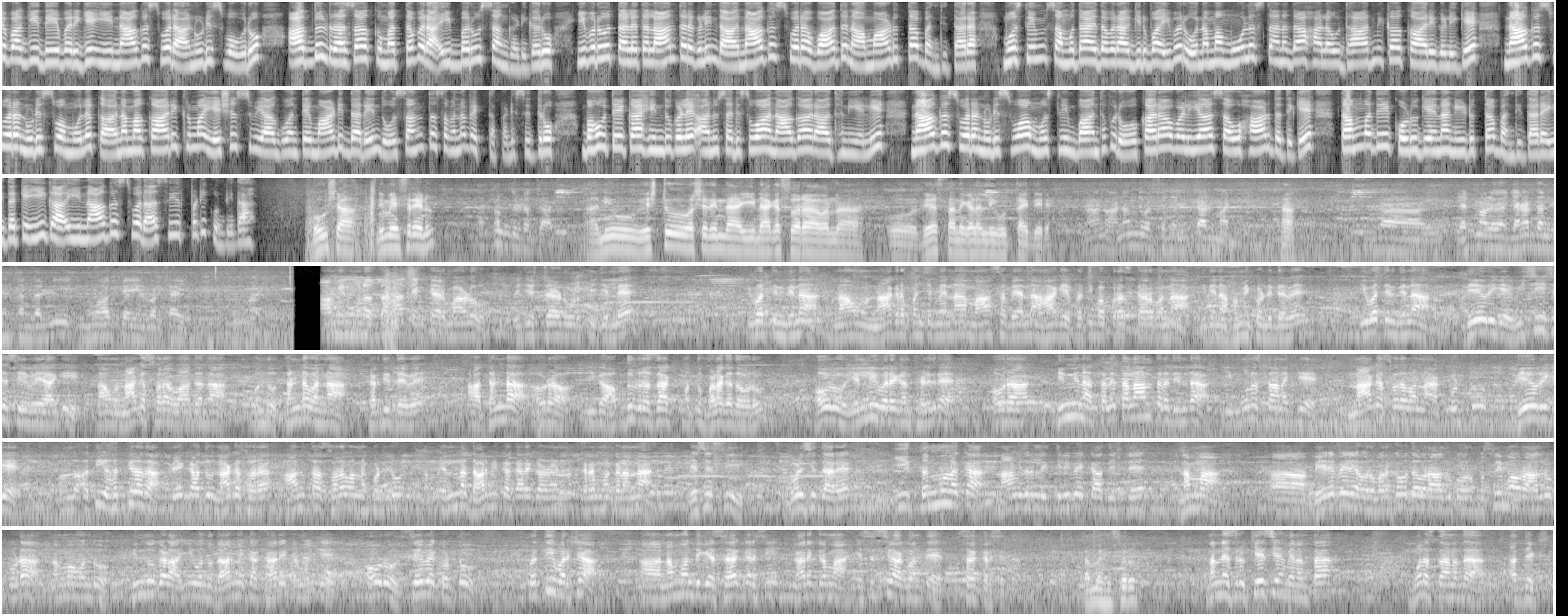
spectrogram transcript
ವಿಶೇಷವಾಗಿ ದೇವರಿಗೆ ಈ ನಾಗಸ್ವರ ನುಡಿಸುವವರು ಅಬ್ದುಲ್ ರಜಾಕ್ ಮತ್ತವರ ಇಬ್ಬರು ಸಂಗಡಿಗರು. ಇವರು ತಲೆತಲಾಂತರಗಳಿಂದ ನಾಗಸ್ವರ ವಾದನ ಮಾಡುತ್ತಾ ಬಂದಿದ್ದಾರೆ. ಮುಸ್ಲಿಂ ಸಮುದಾಯದವರಾಗಿರುವ ಇವರು ನಮ್ಮ ಮೂಲಸ್ಥಾನದ ಹಲವು ಧಾರ್ಮಿಕ ಕಾರ್ಯಗಳಿಗೆ ನಾಗಸ್ವರ ನುಡಿಸುವ ಮೂಲಕ ನಮ್ಮ ಕಾರ್ಯಕ್ರಮ ಯಶಸ್ವಿಯಾಗುವಂತೆ ಮಾಡಿದ್ದಾರೆ ಎಂದು ಸಂತಸವನ್ನು ವ್ಯಕ್ತಪಡಿಸಿದರು. ಬಹುತೇಕ ಹಿಂದೂಗಳೇ ಅನುಸರಿಸುವ ನಾಗಾರಾಧನೆಯಲ್ಲಿ ನಾಗಸ್ವರ ನುಡಿಸುವ ಮುಸ್ಲಿಂ ಬಾಂಧವರು ಕರಾವಳಿಯ ಸೌಹಾರ್ದತೆಗೆ ತಮ್ಮದೇ ಕೊಡುಗೆಯನ್ನು ನೀಡುತ್ತಾ ಬಂದಿದ್ದಾರೆ. ಇದಕ್ಕೆ ಈಗ ಈ ನಾಗಸ್ವರ ಸೇರ್ಪಡೆಗೊಂಡಿದೆ. ಬಹುಶಃ ನಿಮ್ಮ ಹೆಸರೇನು? ನೀವು ಎಷ್ಟು ವರ್ಷದಿಂದ ಈ ನಾಗಸ್ವರವನ್ನ ದೇವಸ್ಥಾನಗಳಲ್ಲಿ ಓದ್ತಾ ಇದ್ದೀರಿ? ನಾನು ಹನ್ನೊಂದು ವರ್ಷದಲ್ಲಿ ಚಾಲು ಮಾಡಿದ್ದೆ. ಹಾಂ. ಈಗ ಯಜ್ಮಾಳ ಜನಾರ್ದನ ದೇವಸ್ಥಾನದಲ್ಲಿ ಮೂವತ್ತೈದು ವರ್ಷ ಆಯಿತು. ಆಮೇಲೆ ಆಮೀನ್ ಮೂಲಸ್ಥಾನ ತೆಂಕರ್ಮಾಳು ರಿಜಿಸ್ಟರ್ಡ್ ಉಡುಪಿ ಜಿಲ್ಲೆ. ಇವತ್ತಿನ ದಿನ ನಾವು ನಾಗರ ಪಂಚಮಿಯನ್ನು, ಮಹಾಸಭೆಯನ್ನು ಹಾಗೆ ಪ್ರತಿಭಾ ಪುರಸ್ಕಾರವನ್ನು ಈ ದಿನ ಹಮ್ಮಿಕೊಂಡಿದ್ದೇವೆ. ಇವತ್ತಿನ ದಿನ ದೇವರಿಗೆ ವಿಶೇಷ ಸೇವೆಯಾಗಿ ನಾವು ನಾಗಸ್ವರವಾದನ ಒಂದು ತಂಡವನ್ನು ಕರೆದಿದ್ದೇವೆ. ಆ ತಂಡ ಅವರ ಈಗ ಅಬ್ದುಲ್ ರಜಾಕ್ ಮತ್ತು ಬಳಗದವರು. ಅವರು ಎಲ್ಲಿವರೆಗೆ ಅಂತ ಹೇಳಿದರೆ ಅವರ ಹಿಂದಿನ ತಲೆತಲಾಂತರದಿಂದ ಈ ಮೂಲಸ್ಥಾನಕ್ಕೆ ನಾಗಸ್ವರವನ್ನು ಕೊಟ್ಟು ದೇವರಿಗೆ ಒಂದು ಅತಿ ಹತ್ತಿರದ ಬೇಕಾದ್ದು ನಾಗಸ್ವರ ಅಂಥ ಸ್ವರವನ್ನು ಕೊಟ್ಟು ನಮ್ಮ ಎಲ್ಲ ಧಾರ್ಮಿಕ ಕಾರ್ಯಕ್ರಮ ಕ್ರಮಗಳನ್ನು ಯಶಸ್ವಿಗೊಳಿಸಿದ್ದಾರೆ. ಈ ತನ್ಮೂಲಕ ನಾವಿದರಲ್ಲಿ ತಿಳಿಬೇಕಾದಿಷ್ಟೇ ನಮ್ಮ ಬೇರೆ ಬೇರೆ ಅವರ ವರ್ಗದವರಾದರೂ ಅವರು ಮುಸ್ಲಿಂ ಅವರಾದರೂ ಕೂಡ ನಮ್ಮ ಒಂದು ಹಿಂದೂಗಳ ಈ ಒಂದು ಧಾರ್ಮಿಕ ಕಾರ್ಯಕ್ರಮಕ್ಕೆ ಅವರು ಸೇವೆ ಕೊಟ್ಟು ಪ್ರತಿ ವರ್ಷ ನಮ್ಮೊಂದಿಗೆ ಸಹಕರಿಸಿ ಕಾರ್ಯಕ್ರಮ ಯಶಸ್ವಿಯಾಗುವಂತೆ ಸಹಕರಿಸಿದ್ದಾರೆ. ತಮ್ಮ ಹೆಸರು? ನನ್ನ ಹೆಸರು ಕೆ ಸಿ ಎಂ ಏನಂತ ಮೂಲಸ್ಥಾನದ ಅಧ್ಯಕ್ಷ.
